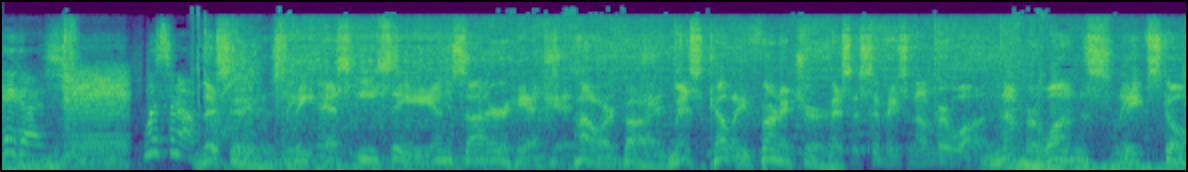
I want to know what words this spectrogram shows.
Hey guys, listen up. This is the SEC Insider Hit, powered by Miskelly Furniture, Mississippi's number one, number one sleep store.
